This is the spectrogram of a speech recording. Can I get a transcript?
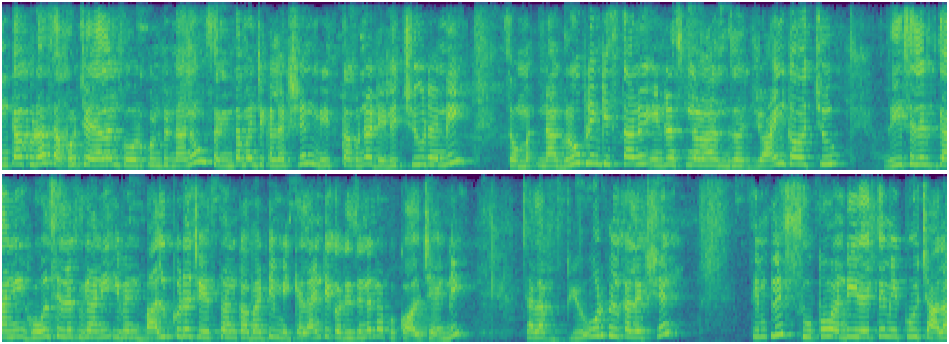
ఇంకా కూడా సపోర్ట్ చేయాలని కోరుకుంటున్నాను. సో ఇంత మంచి కలెక్షన్ మిస్ కాకుండా డైలీ చూడండి. సో నా గ్రూప్ లింక్ ఇస్తాను. ఇంట్రెస్ట్ ఉన్న అందులో జాయిన్ కావచ్చు. రీసెలర్స్ కానీ హోల్సేలర్స్ కానీ ఈవెన్ బల్క్ కూడా చేస్తాం కాబట్టి మీకు ఎలాంటి కొరీస్ నాకు కాల్ చేయండి. చాలా బ్యూటిఫుల్ కలెక్షన్ సింప్లీ సూపర్ అండి. ఇదైతే మీకు చాలా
